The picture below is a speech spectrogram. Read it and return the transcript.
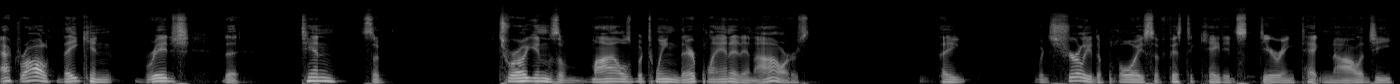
After all, if they can bridge the tens of trillions of miles between their planet and ours, they would surely deploy sophisticated steering technology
